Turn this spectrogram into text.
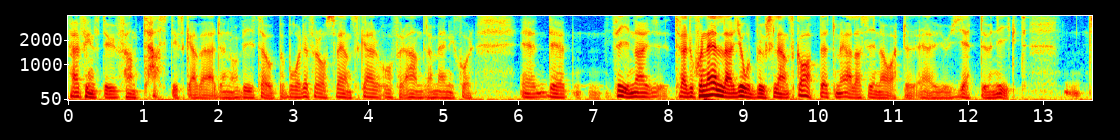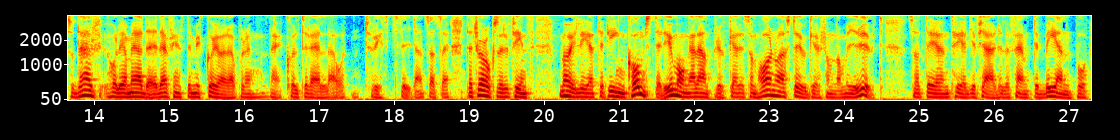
Här finns det ju fantastiska värden att visa upp, både för oss svenskar och för andra människor. Eh, det fina traditionella jordbrukslandskapet med alla sina arter är ju jätteunikt. Så där håller jag med dig, där finns det mycket att göra på den kulturella och turistsidan. Så att säga. Där tror jag också det finns möjligheter till inkomster. Det är ju många lantbrukare som har några stugor som de hyr ut. Så att det är en tredje, fjärde eller femte ben på,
